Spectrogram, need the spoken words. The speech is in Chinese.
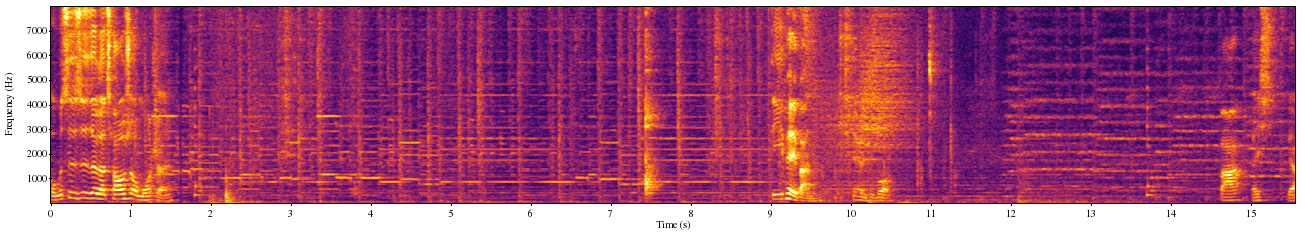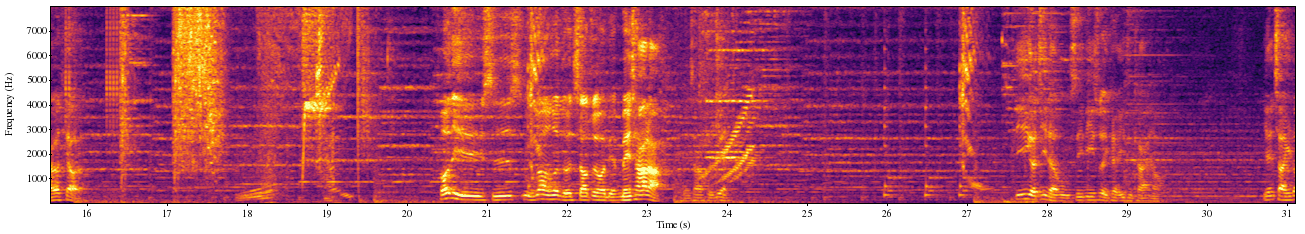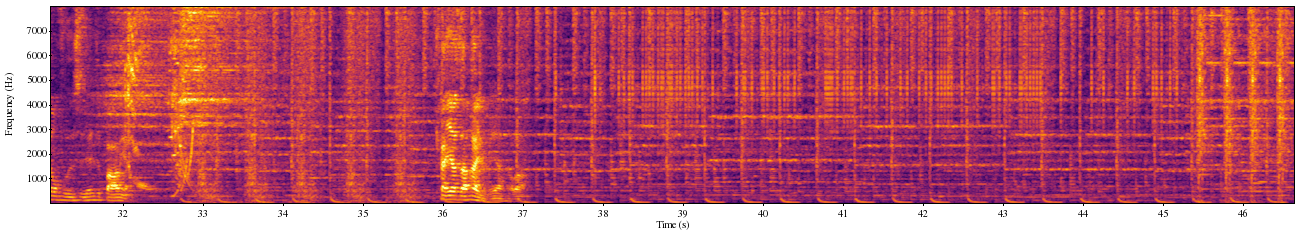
我们试试这个超兽魔神。低配版天元突破八，哎，不要跳了。合体十五杠的时候只会吃到最后一边，没差啦，没差，随便。第一个技能五 CD，所以可以一直开哦。延长移动扶持时间是八秒。看一下伤害怎么样，好不好？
